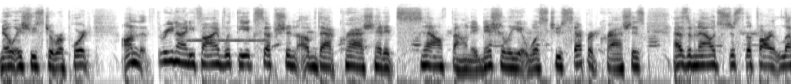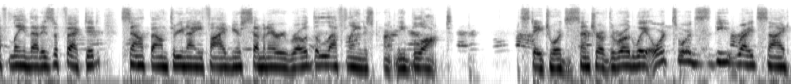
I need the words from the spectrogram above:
No issues to report on 395 with the exception of that crash headed southbound. Initially, it was two separate crashes. As of now, it's just the far left lane that is affected. Southbound 395 near Seminary Road, the left lane is currently blocked. Stay towards the center of the roadway or towards the right side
